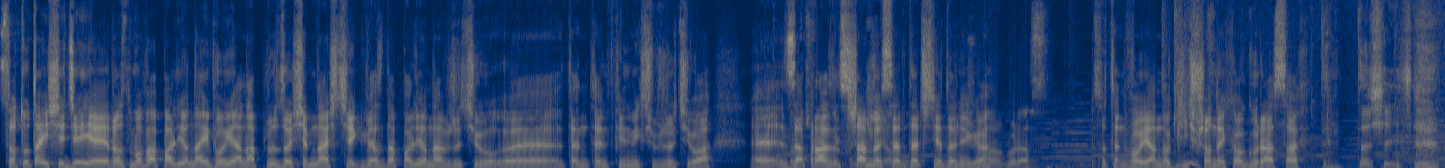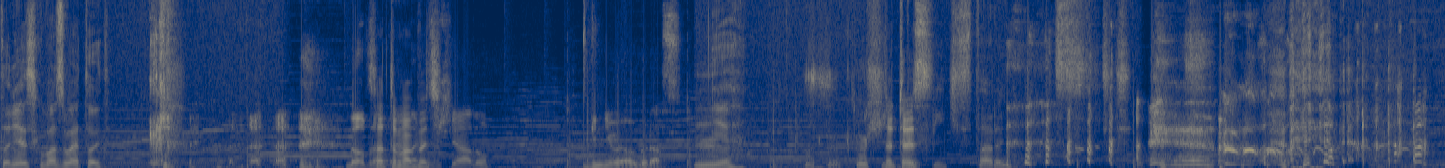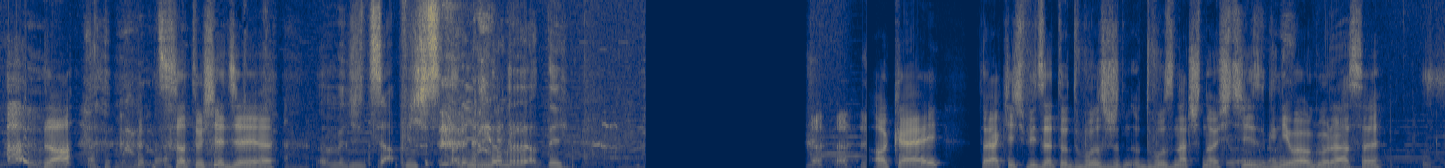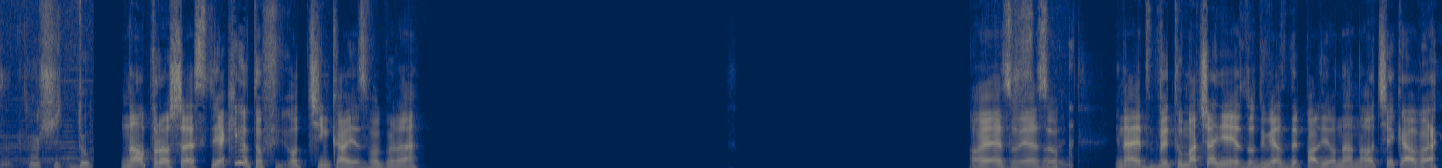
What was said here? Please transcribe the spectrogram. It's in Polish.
Co tutaj się dzieje? Rozmowa Paliona i Wojana plus 18. Gwiazda Paliona w życiu e, ten, ten filmik się wrzuciła. E, zapraszamy serdecznie do niego. Co ten Wojan o kiszonych ogórasach? To, się, to nie jest chyba złe, to. Dobra, Co to ma być? Już jadł. Zgniły ogóras. Nie. Musi To- to jest- pić, stary. Co? Co tu się dzieje? Będzie capić, stary, naprawdę. Okej. To jakieś widzę tu dwuz, dwuznaczności, Zgniłe ogórasy. Musi dup... No proszę, z jakiego to odcinka jest w ogóle? O Jezu, Jezu. I nawet wytłumaczenie jest od Gwiazdy Paliona, no ciekawe.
